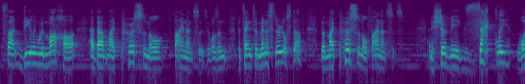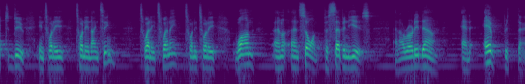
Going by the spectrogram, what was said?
started dealing with my heart about my personal finances. It wasn't pertaining to ministerial stuff, but my personal finances. And He showed me exactly what to do in 20, 2019, 2020, 2021, and, and so on for seven years. And I wrote it down. And everything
